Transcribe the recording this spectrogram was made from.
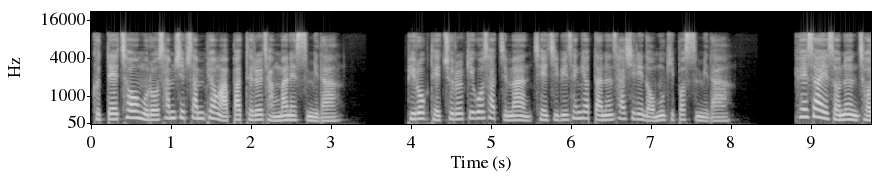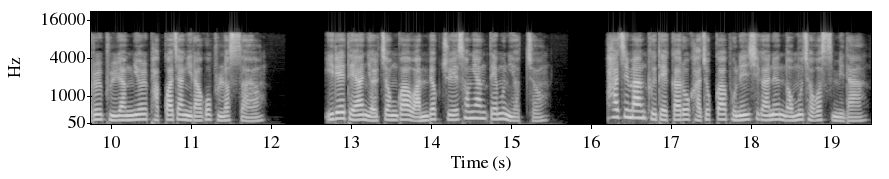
그때 처음으로 33평 아파트를 장만했습니다. 비록 대출을 끼고 샀지만 제 집이 생겼다는 사실이 너무 기뻤습니다. 회사에서는 저를 불량률 박과장이라고 불렀어요. 일에 대한 열정과 완벽주의 성향 때문이었죠. 하지만 그 대가로 가족과 보낸 시간은 너무 적었습니다.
